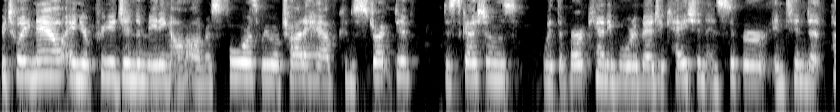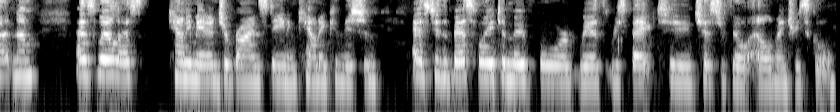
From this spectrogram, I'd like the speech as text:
Between now and your pre-agenda meeting on August 4th, we will try to have constructive discussions with the Burke County Board of Education and Superintendent Putnam, as well as County Manager Brian Steen and County Commission as to the best way to move forward with respect to Chesterfield Elementary School.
